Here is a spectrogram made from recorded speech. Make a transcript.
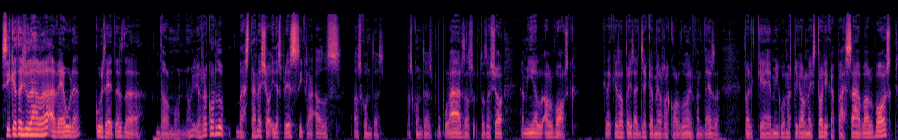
sí que t'ajudava a veure cosetes de, del món, no? Jo recordo bastant això, i després, sí, clar, els, els contes, els contes populars, els, tot això, a mi el, el bosc, crec que és el paisatge que més recordo de la infantesa, perquè a mi quan m'explicava una història que passava al bosc,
